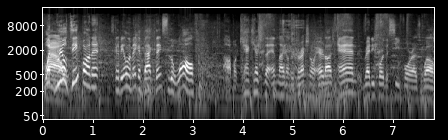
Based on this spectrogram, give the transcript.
Went Wow. real deep on it. He's gonna be able to make it back thanks to the wall. Oh, but can't catch the end lag on the directional air dodge and ready for the C4 as well.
